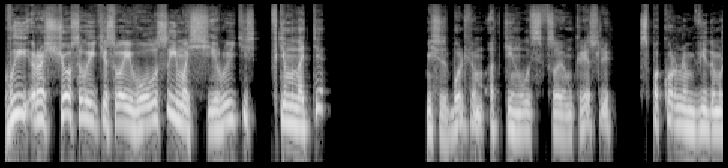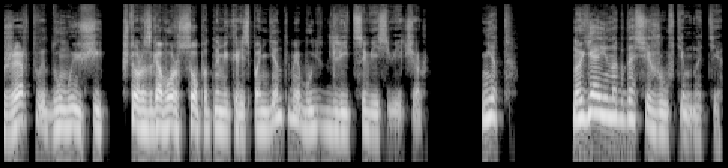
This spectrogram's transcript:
Вы расчесываете свои волосы и массируетесь в темноте? Миссис Больфем откинулась в своем кресле с покорным видом жертвы, думающей, что разговор с опытными корреспондентами будет длиться весь вечер. Нет, но я иногда сижу в темноте.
